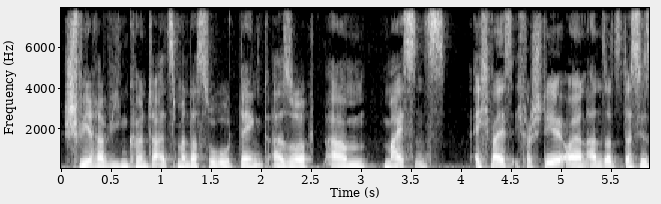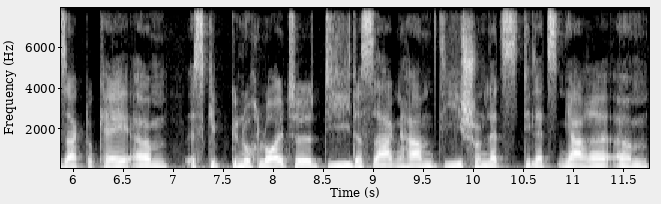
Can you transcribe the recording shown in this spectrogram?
schwerer wiegen könnte, als man das so denkt. Also ähm, meistens, ich weiß, ich verstehe euren Ansatz, dass ihr sagt, okay, ähm, es gibt genug Leute, die das Sagen haben, die schon letzt, die letzten Jahre ähm,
